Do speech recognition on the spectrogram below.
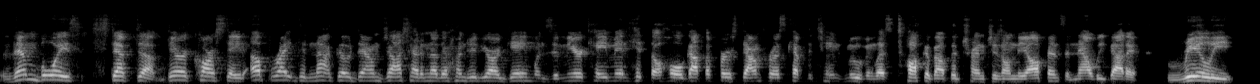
Them boys stepped up. Derek Carr stayed upright, did not go down. Josh had another 100 yard game when Zamir came in, hit the hole, got the first down for us, kept the chains moving. Let's talk about the trenches on the offense. And now we got to really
